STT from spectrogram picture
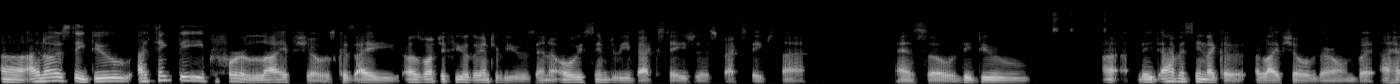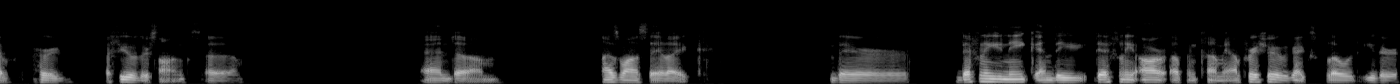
uh, I noticed they do. I think they prefer live shows because I I was watching a few of their interviews and it always seemed to be backstage this, backstage that, and so they do. Uh, they I haven't seen like a, a live show of their own, but I have heard a few of their songs. Uh, and um, I just want to say like they're definitely unique and they definitely are up and coming. I'm pretty sure they're gonna explode either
